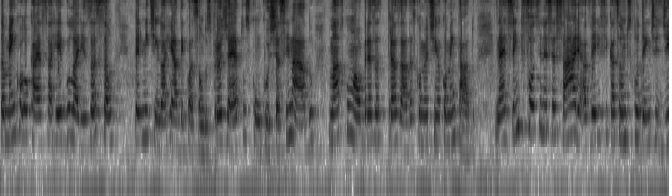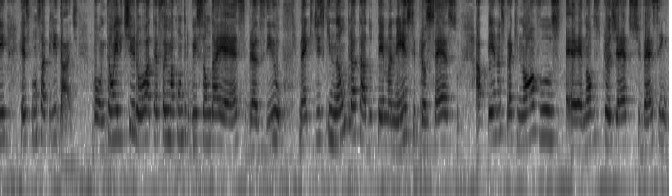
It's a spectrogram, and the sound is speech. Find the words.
também colocar essa regularização permitindo a readequação dos projetos com custo assinado, mas com obras atrasadas, como eu tinha comentado, né, sem que fosse necessária a verificação de excludente de responsabilidade. Bom, então ele tirou, até foi uma contribuição da ES Brasil, né, que diz que não tratar do tema nesse processo apenas para que novos, é, novos projetos tivessem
